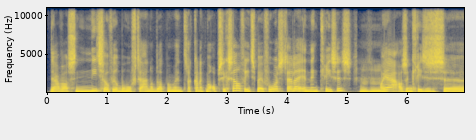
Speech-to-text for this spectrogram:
daar was niet zoveel behoefte aan op dat moment. Daar kan ik me op zichzelf iets bij voorstellen in een crisis. Maar ja, als een crisis eh,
